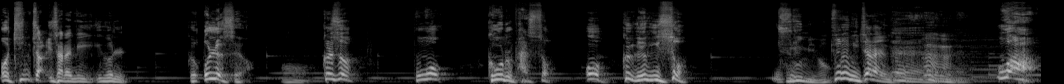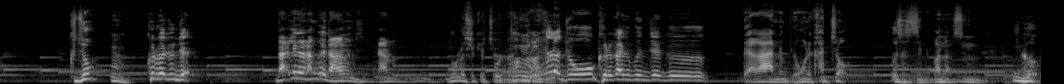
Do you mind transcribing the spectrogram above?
어 진짜 이 사람이 이걸 그 올렸어요. 어. 그래서 보고 거울을 봤어. 어, 그러니까 여기 있어. 주름이요. 주름 있잖아 여기. 예. 네, 네. 우와, 그죠? 응. 그래가지고 이제 난리가 난 거야 나는 나는 놀라셨겠죠. 당연하죠. 몰라줘. 그래가지고 이제 그 내가 아는 병원에 갔죠. 의사 선생님 만났어. 음. 이거,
